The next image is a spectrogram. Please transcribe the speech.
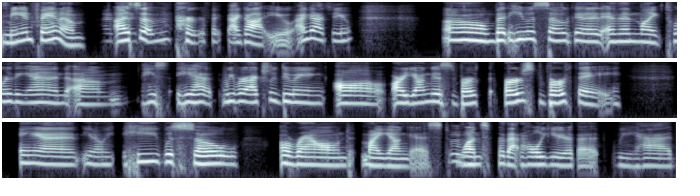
me and Phantom. I said, perfect. I got you. I got you. Oh, but he was so good. And then like toward the end, um, he's he had we were actually doing all our youngest birth first birthday, and you know he, he was so around my youngest Mhm. once for that whole year that we had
